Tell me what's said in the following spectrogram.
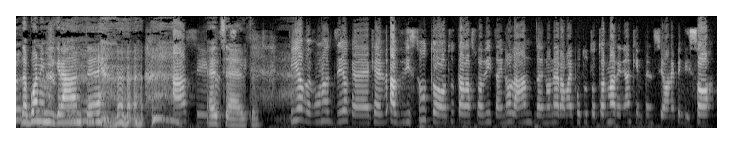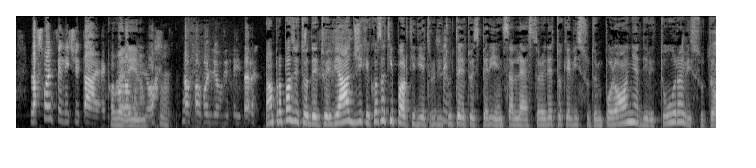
Da buon emigrante. Ah sì, Eh questo sì. certo. Io avevo uno zio che, che ha vissuto tutta la sua vita in Olanda e non era mai potuto tornare neanche in pensione, quindi so la sua infelicità, ecco, non la, voglio, non la voglio vivere. A proposito dei tuoi viaggi, che cosa ti porti dietro di Sì. tutte le tue esperienze all'estero? Hai detto che hai vissuto in Polonia addirittura, hai vissuto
